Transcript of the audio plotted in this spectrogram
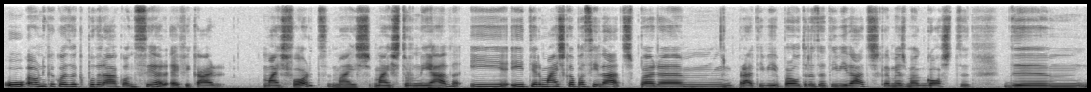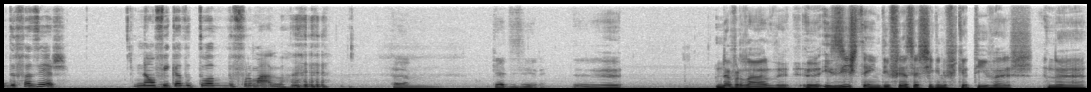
Uh, a única coisa que poderá acontecer é ficar mais forte, mais, mais torneada e, e ter mais capacidades para, hum, para, para outras atividades que a mesma goste de, de fazer. Não fica de todo deformado. Hum, quer dizer, uh, na verdade, uh, existem diferenças significativas na,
